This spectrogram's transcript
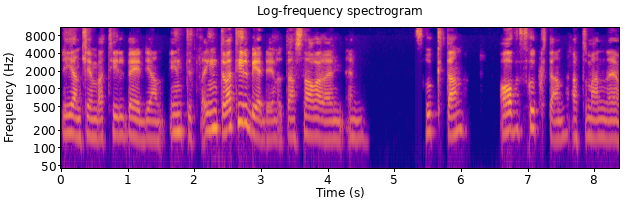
egentligen var tillbedjan, inte, inte var tillbedjan utan snarare en, en fruktan, av fruktan, att man, eh,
